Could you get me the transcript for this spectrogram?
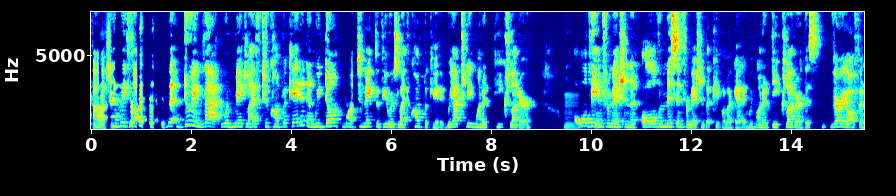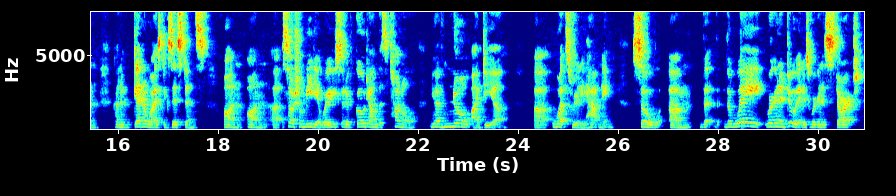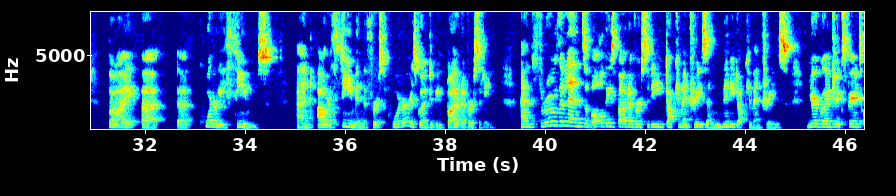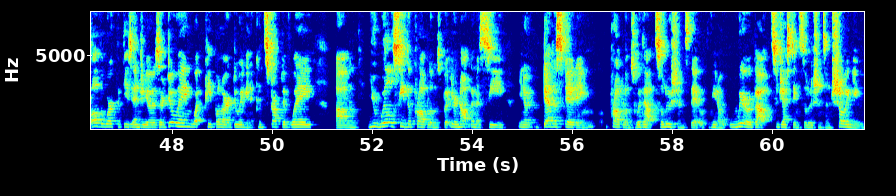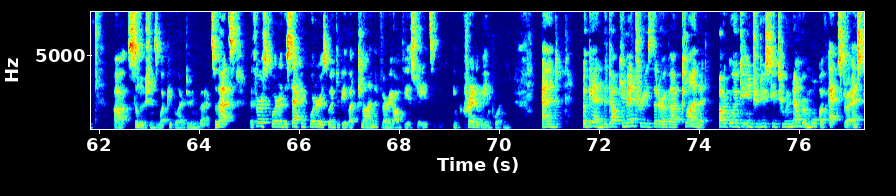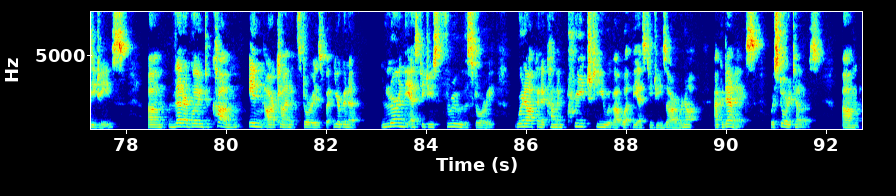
Uh, and we thought that doing that would make life too complicated, and we don't want to make the viewer's life complicated. We actually want to declutter mm. all the information and all the misinformation that people are getting. We want to declutter this very often kind of ghettoized existence on on uh, social media, where you sort of go down this tunnel, you have no idea uh, what's really happening. So um, the the way we're going to do it is we're going to start by uh, uh, quarterly themes. And our theme in the first quarter is going to be biodiversity. And through the lens of all these biodiversity documentaries and mini documentaries, you're going to experience all the work that these NGOs are doing, what people are doing in a constructive way. Um, you will see the problems, but you're not going to see, you know, devastating problems without solutions. That you know, we're about suggesting solutions and showing you uh, solutions what people are doing about it. So that's the first quarter. The second quarter is going to be about climate, very obviously. It's incredibly important. And again, the documentaries that are about climate are going to introduce you to a number of extra SDGs um, that are going to come in our climate stories, but you're going to learn the SDGs through the story. We're not going to come and preach to you about what the SDGs are. We're not academics, we're storytellers. Um,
